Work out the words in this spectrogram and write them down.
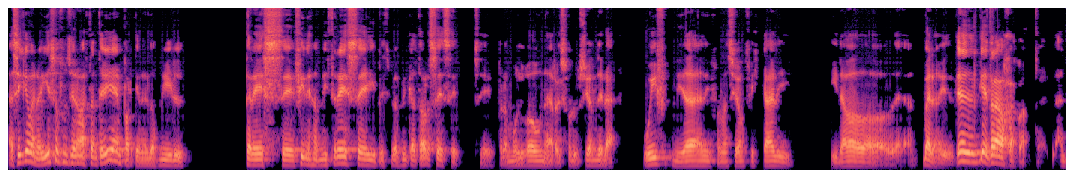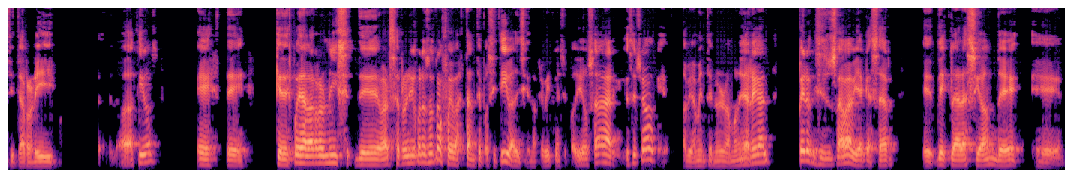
Así que bueno, y eso funcionó bastante bien porque en el 2013, fines de 2013 y principios de 2014 se, promulgó una resolución de la UIF, Unidad de Información Fiscal y, Lavado, de, bueno, que trabaja contra el antiterrorismo, el lavado de activos, este, que después de, haber de haberse reunido con nosotros fue bastante positiva, diciendo que Bitcoin se podía usar, qué sé yo, que obviamente no era una moneda legal, pero que si se usaba había que hacer eh, declaración eh,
